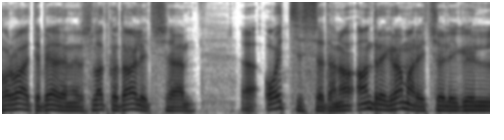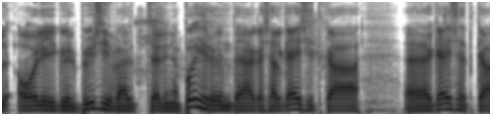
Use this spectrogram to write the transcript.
Horvaatia peatreener Zlatko Dalic äh, otsis seda, no Andrei Kramaric oli küll, oli küll püsivalt selline põhiründaja, aga seal käisid ka äh, käisid ka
